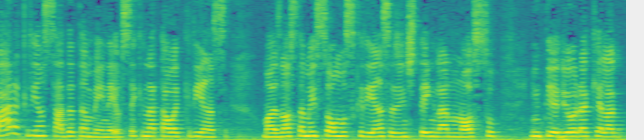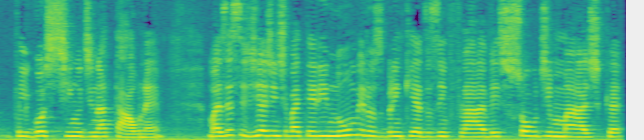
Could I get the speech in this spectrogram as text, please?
para a criançada também, né? Eu sei que Natal é criança, mas nós também somos crianças, a gente tem lá no nosso interior aquela, aquele gostinho de Natal, né? Mas esse dia a gente vai ter inúmeros brinquedos infláveis, show de mágica,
